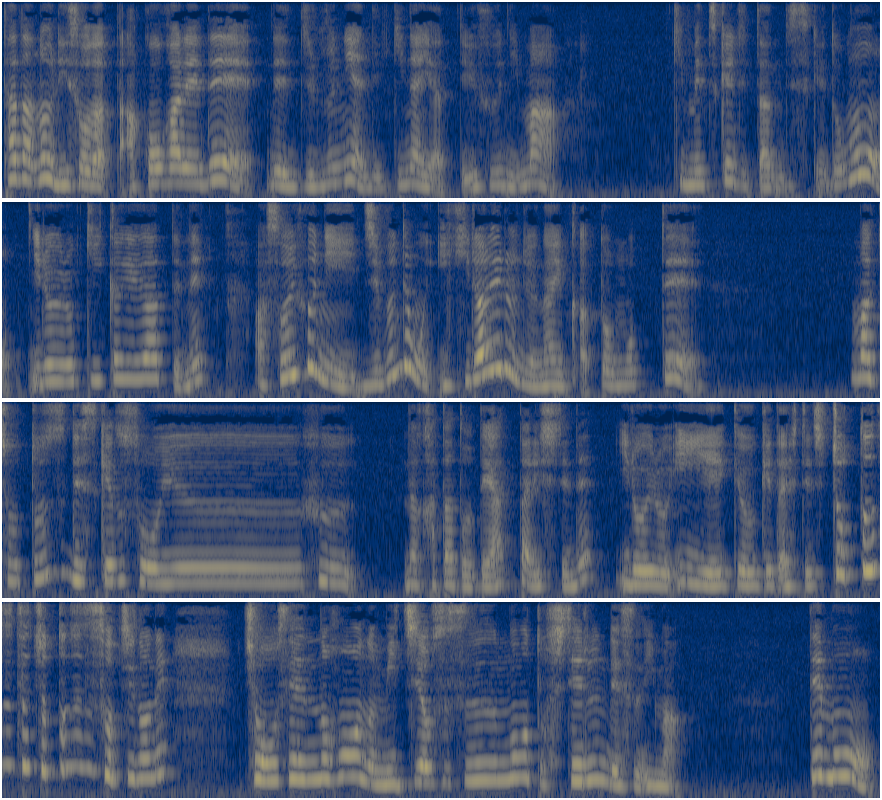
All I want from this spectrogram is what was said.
ただの理想だった憧れでで自分にはできないやっていうふうにまあ決めつけてたんですけどもいろいろきっかけがあってねあそういうふうに自分でも生きられるんじゃないかと思ってまあちょっとずつですけどそういう風な方と出会ったりしてねいろいろいい影響を受けたりしてちょっとずつちょっとずつそっちのね挑戦の方の道を進もうとしてるんです今。でも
